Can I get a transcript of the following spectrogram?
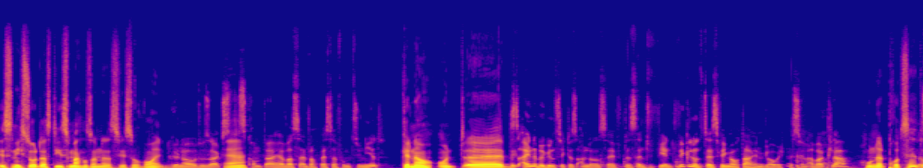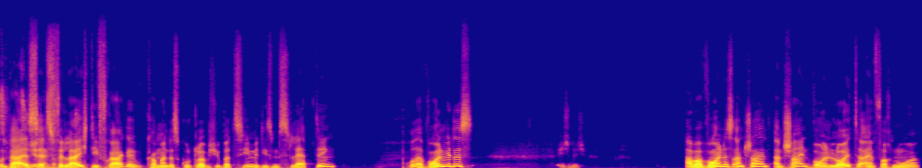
Ist nicht so, dass die es machen, sondern dass wir es so wollen. Genau, du sagst, Ja. es kommt daher, was einfach besser funktioniert. Genau. Und äh, Das eine begünstigt das andere safe. Das ent wir entwickeln uns deswegen auch dahin, glaube ich, ein bisschen. Aber klar, 100 Prozent. Und da ist jetzt vielleicht die Frage, kann man das gut, glaube ich, überziehen mit diesem Slap-Ding? Bruder, wollen wir das? ich nicht. Aber wollen es anscheinend? Anscheinend wollen Leute einfach nur,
